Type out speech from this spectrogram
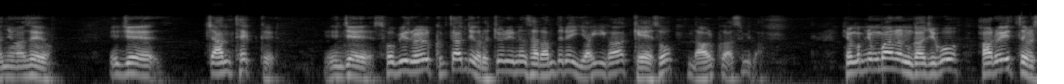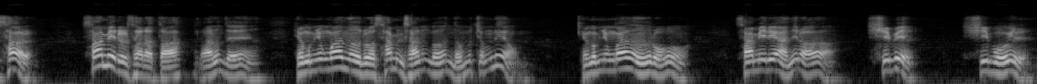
안녕하세요. 이제 짠테크, 이제 소비를 극단적으로 줄이는 사람들의 이야기가 계속 나올 것 같습니다. 현금 6만 원 가지고 하루 이틀 살, 3일을 살았다. 라는데 현금 6만 원으로 3일 사는 건 너무 적네요. 현금 6만 원으로 3일이 아니라 10일, 15일,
